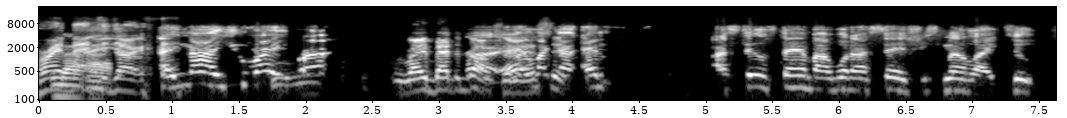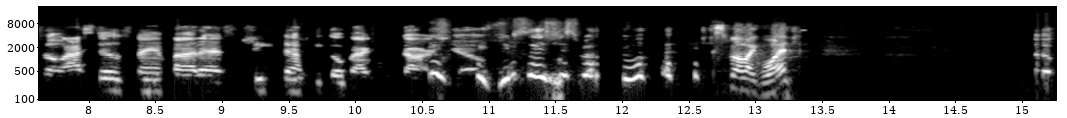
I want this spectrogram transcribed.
Right Nah. back to dark. Hey, nah, you right, bro. Right back to dark. So and, like it. I, and I still stand by what I said. She smelled like too, so I still stand by that. So she definitely go back to dark, yo. you said she smelled like what? Smell like what? The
